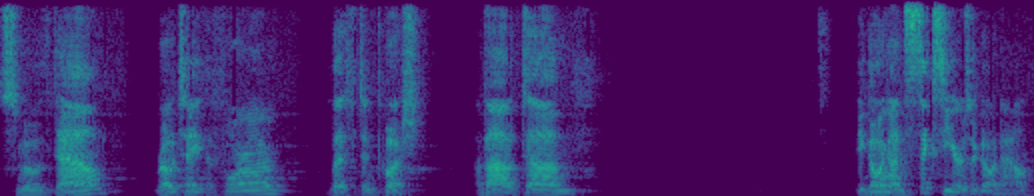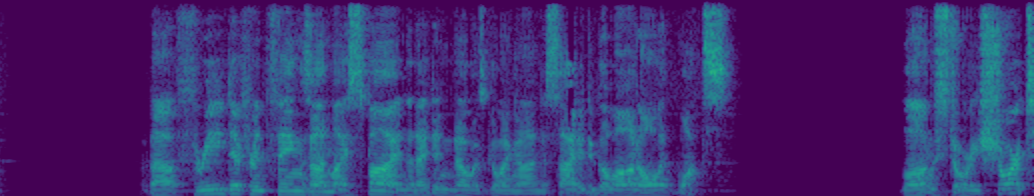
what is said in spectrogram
Smooth down, rotate the forearm, lift and push. About, um, be going on six years ago now, about three different things on my spine that I didn't know was going on decided to go on all at once. Long story short,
